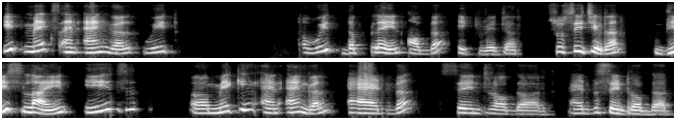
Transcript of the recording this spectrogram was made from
it makes an angle with, with the plane of the equator. So see children, this line is uh, making an angle at the center of the earth, at the center of the earth.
